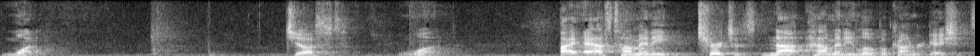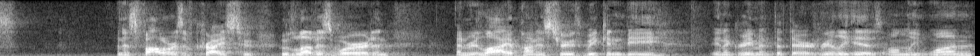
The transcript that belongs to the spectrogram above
One. Just one. I asked how many churches, not how many local congregations. And as followers of Christ who, who love His Word and, and rely upon His truth, we can be in agreement that there really is only one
